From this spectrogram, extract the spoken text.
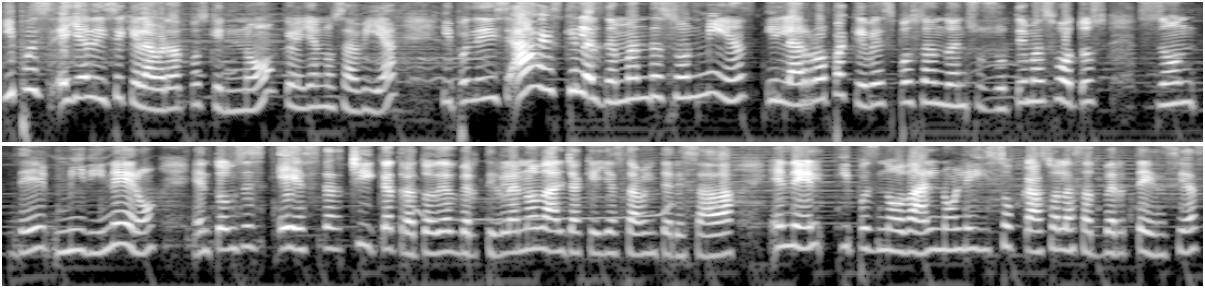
y pues ella dice que la verdad pues que no, que ella no sabía. Y pues le dice, ah, es que las demandas son mías y la ropa que ves posando en sus últimas fotos son de mi dinero. Entonces esta chica trató de advertirle a Nodal ya que ella estaba interesada en él y pues Nodal no le hizo caso a las advertencias,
